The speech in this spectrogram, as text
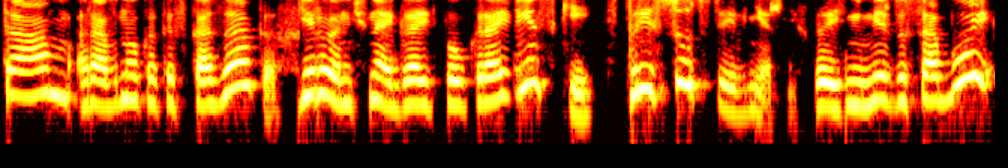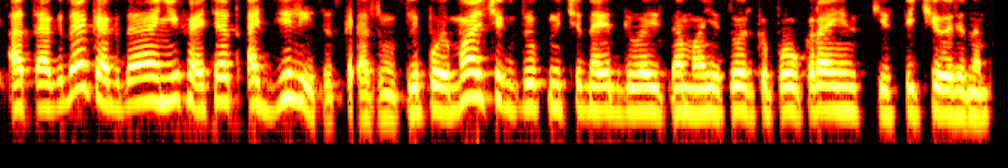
там, равно как и в казаках, герои начинают говорить по-украински в присутствии внешних. То есть не между собой, а тогда, когда они хотят отделиться. Скажем, слепой мальчик вдруг начинает говорить на мане только по-украински с Печориным.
